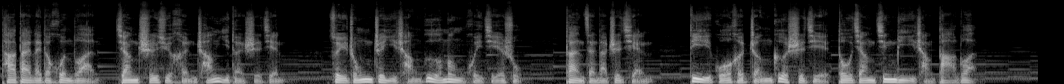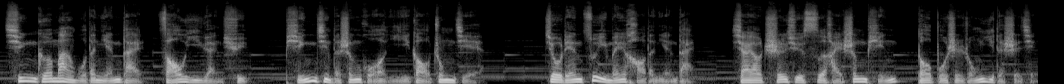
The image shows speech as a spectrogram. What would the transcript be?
它带来的混乱将持续很长一段时间。最终，这一场噩梦会结束，但在那之前，帝国和整个世界都将经历一场大乱。轻歌曼舞的年代早已远去，平静的生活已告终结。就连最美好的年代，想要持续四海升平都不是容易的事情，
